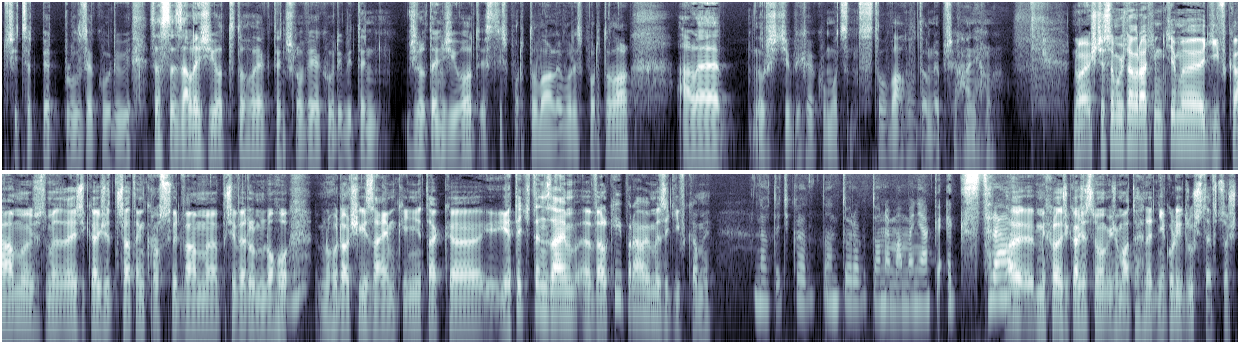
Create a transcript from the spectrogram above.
35 plus, jako kdyby, zase záleží od toho, jak ten člověk, jako kdyby ten, žil ten život, jestli sportoval nebo nesportoval, ale určitě bych jako moc s tou váhou tam nepřeháněl. No a ještě se možná vrátím k těm eh, dívkám, že jsme tady říkali, že třeba ten crossfit vám eh, přivedl mnoho, mm-hmm. mnoho dalších zájemkyň, tak eh, je teď ten zájem velký právě mezi dívkami? No teďka tento rok to nemáme nějaké extra. Ale Michal říká, že, jsme, že máte hned několik družstev, což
